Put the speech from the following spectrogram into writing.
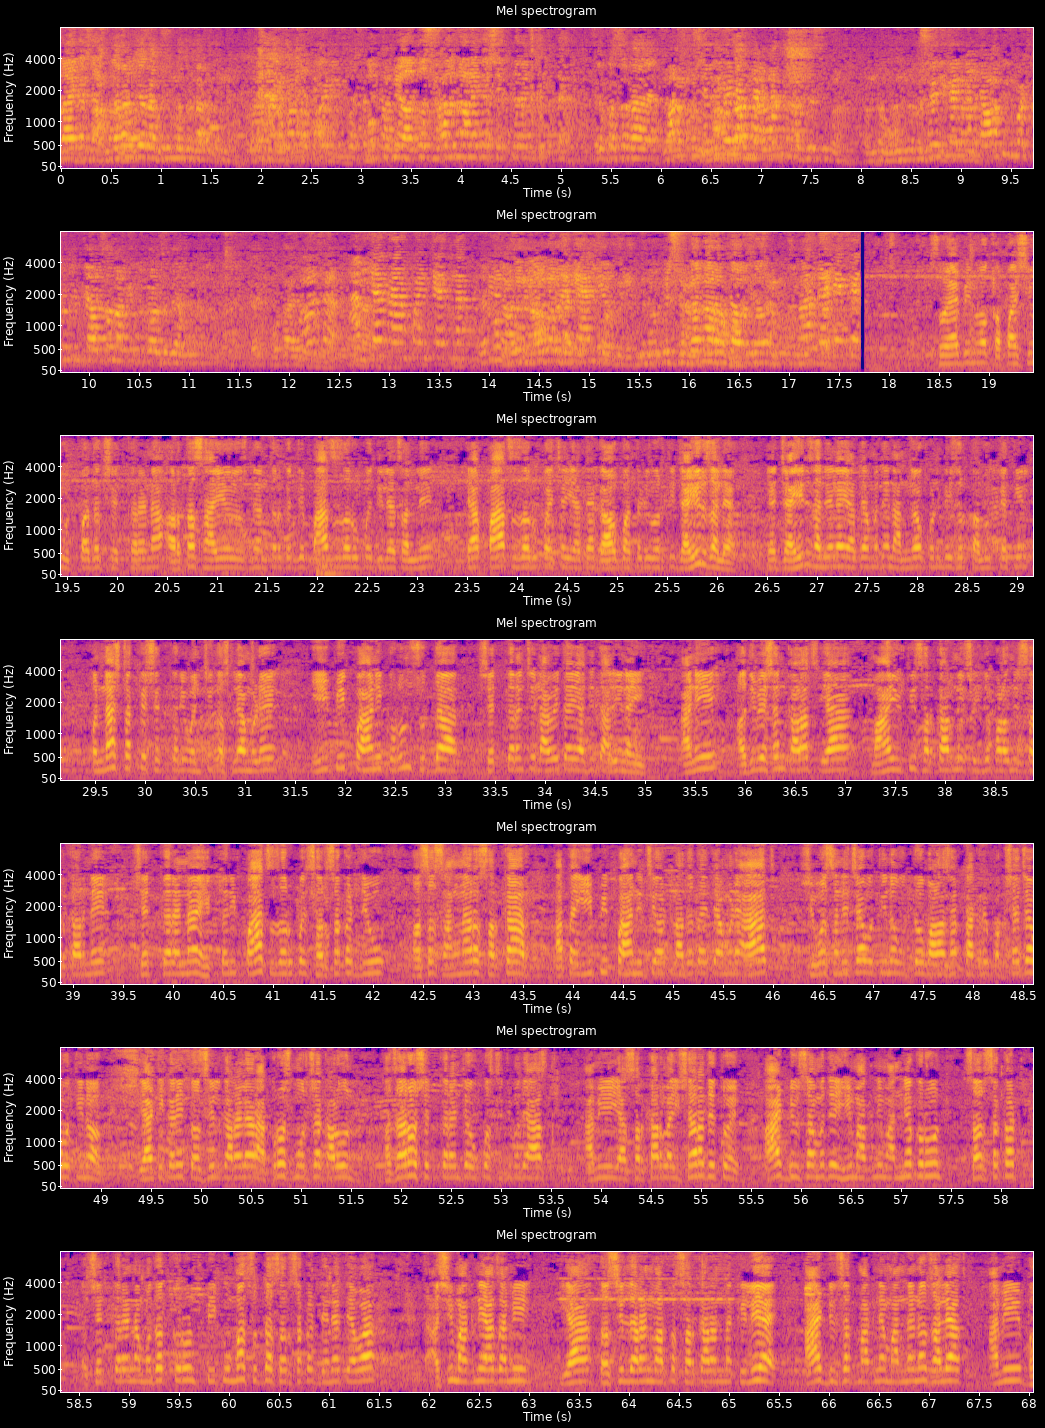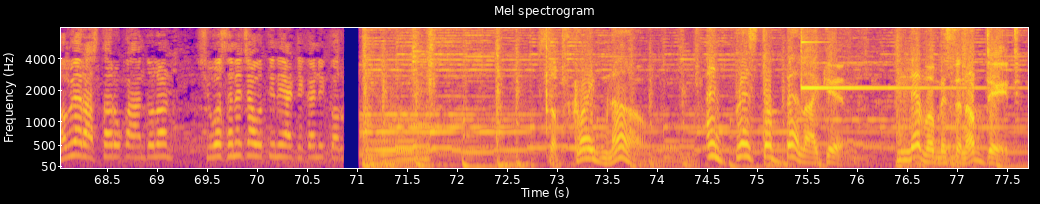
पत्र आहे का? आमदारांच्या टाकलं. मग तुम्ही अर्ज स्वीकारणार आहे का शेतकऱ्यांची? हे कसं काय? गावातील म्हटलं की अर्ज मागितली अर्ज द्यावं आमच्या ग्रामपंचायतला? तुम्ही स्वीकारणार आहात अर्ज सोयाबीन व कपाशी उत्पादक शेतकऱ्यांना अर्थसहाय्य योजनेअंतर्गत जे पाच हजार रुपये दिल्या चालले त्या पाच हजार रुपयाच्या याद्या गाव पातळीवरती जाहीर झाल्या. या जाहीर झालेल्या याद्यामध्ये नांदगाव खंडेश्वर तालुक्यातील पन्नास टक्के शेतकरी वंचित असल्यामुळे ई पीक पाहणी करून सुद्धा शेतकऱ्यांची नावे त्या यादीत आली नाही आणि अधिवेशन काळात या महायुती सरकारने शिंदे फडणवीस सरकारने शेतकऱ्यांना हेक्टरी पाच हजार रुपये सरसकट देऊ असं सांगणारं सरकार आता ई पीक पाहणीची अट लादत आहे. त्यामुळे आज शिवसेनेच्या वतीनं उद्धव बाळासाहेब ठाकरे पक्षाच्या वतीनं या ठिकाणी तहसील कार्यालयावर आक्रोश मोर्चा काढून हजारो शेतकऱ्यांच्या उपस्थितीमध्ये आज आम्ही या सरकारला इशारा देतोय. आठ दिवसामध्ये ही मागणी मान्य करून सरसकट शेतकऱ्यांना मदत करून पीक विमा सुद्धा सरसकट देण्यात यावा अशी मागणी आज आम्ही या तहसीलदारांमार्फत सरकारांना केली आहे. आठ दिवसात मागण्या मान्य न झाल्यास आम्ही भव्य रास्ता रोको आंदोलन शिवसेनेच्या वतीने या ठिकाणी करू. Subscribe now and press the bell icon never miss an update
